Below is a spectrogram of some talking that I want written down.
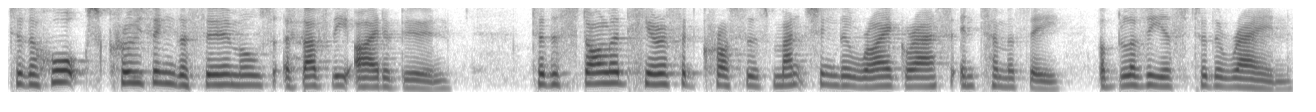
To the hawks cruising the thermals above the Ida burn, to the stolid Hereford crosses munching the ryegrass and timothy, oblivious to the rain,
